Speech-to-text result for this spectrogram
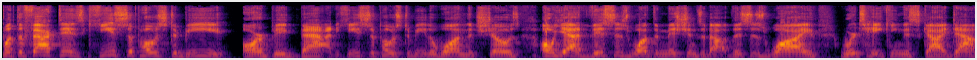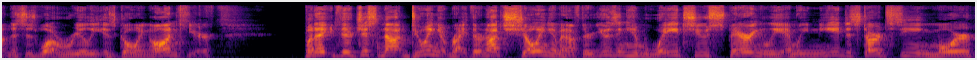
but the fact is, he's supposed to be our big bad. He's supposed to be the one that shows, oh yeah, this is what the mission's about. This is why we're taking this guy down. This is what really is going on here. But I, they're just not doing it right. They're not showing him enough. They're using him way too sparingly, and we need to start seeing more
